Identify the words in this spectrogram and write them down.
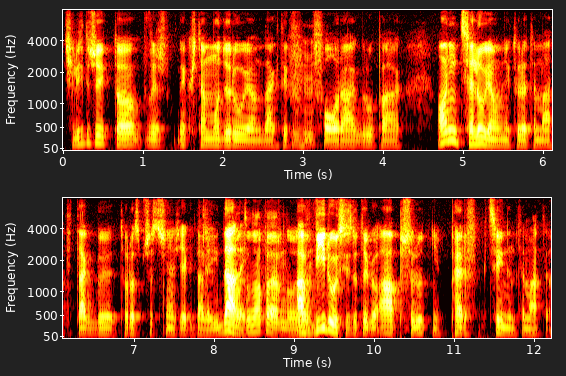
ci ludzie, którzy to wiesz, jakoś tam moderują, tak, tych Mhm. forach, grupach, oni celują w niektóre tematy, tak by to rozprzestrzeniać jak dalej i dalej. No to na pewno. A wirus jest do tego absolutnie perfekcyjnym tematem.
